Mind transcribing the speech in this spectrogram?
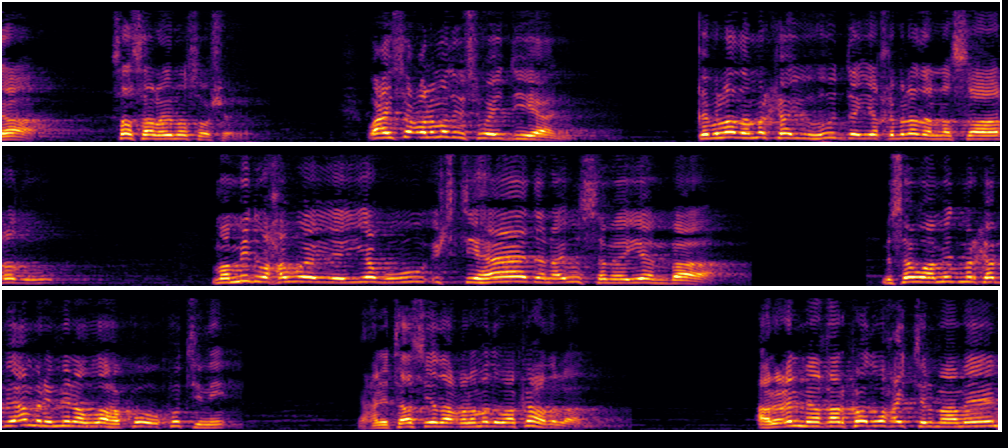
Ya saasaa laynoo soo sheegay waxayse culammadu isweydiiyaan. Qiblada markaa yuhuudda iyo qiblada nasaaradu ma mid waxa weeye iyagu ijtihaadan ay u sameeyeenba mise waa mid markaa biamrin min allah ku timi. Yacni taas iyadaa culammadu waa ka hadlaan. Ahlucilmiga qaarkood waxay tilmaameen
